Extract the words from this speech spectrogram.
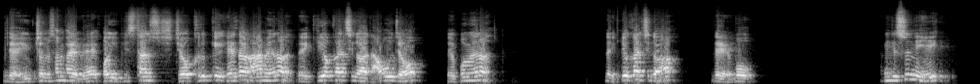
네, 6.38배 거의 비슷한 수치죠. 그렇게 계산을 하면은, 네, 기업 가치가 나오죠. 네, 보면은, 네, 가치가, 네, 뭐, 단기 순이익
